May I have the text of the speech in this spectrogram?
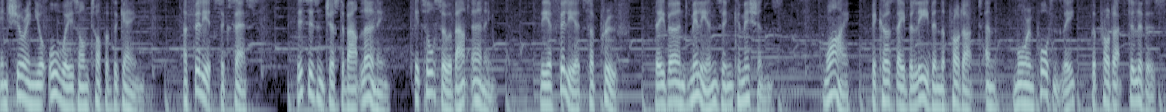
ensuring you're always on top of the game. Affiliate success. This isn't just about learning, it's also about earning. The affiliates are proof. They've earned millions in commissions. Why? Because they believe in the product and, more importantly, the product delivers.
